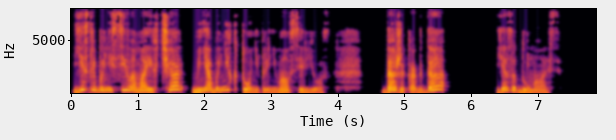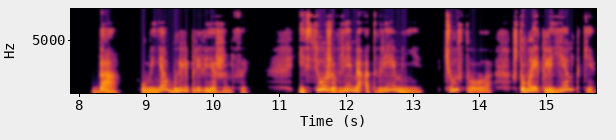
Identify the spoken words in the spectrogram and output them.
Если бы не сила моих чар, меня бы никто не принимал всерьез. Даже когда... Я задумалась. Да, у меня были приверженцы. И все же время от времени чувствовала, что мои клиентки,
